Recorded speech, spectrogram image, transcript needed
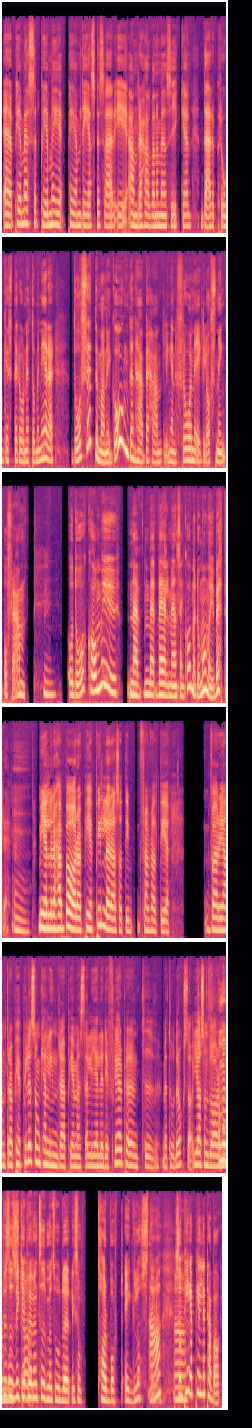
eh, PMS, PM, PMDS-besvär i andra halvan av menscykeln där progesteronet dominerar, då sätter man igång den här behandlingen från ägglossning och fram. Mm. Och då kommer ju, när väl mensen kommer, då mår man ju bättre. Mm. Men gäller det här bara p-piller, alltså att det framförallt är varianter av p-piller som kan lindra PMS eller gäller det fler preventivmetoder också? Jag som då har Ja, men precis, vilka preventivmetoder liksom tar bort ägglossningen? Ja, så p-piller tar bort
